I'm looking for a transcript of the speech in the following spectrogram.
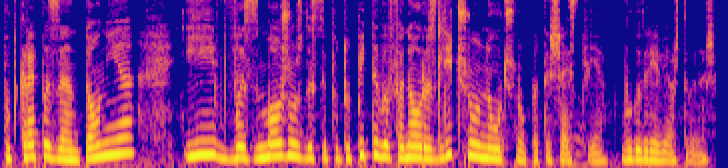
Подкрепа за Антония и възможност да се потопите в едно различно научно пътешествие. Благодаря ви още веднъж.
